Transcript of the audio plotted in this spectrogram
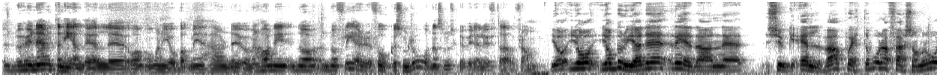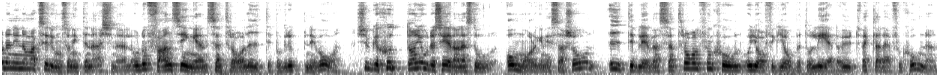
Du har ju nämnt en hel del eh, om vad ni jobbat med här nu. Men har ni några, några fler fokusområden som du skulle vilja lyfta fram? Ja, jag, jag började redan 2011 på ett av våra affärsområden inom Axel Jonsson International och då fanns ingen central IT på gruppnivå. 2017 gjordes sedan en stor omorganisation. IT blev en central funktion och jag fick jobbet att leda och utveckla den funktionen.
